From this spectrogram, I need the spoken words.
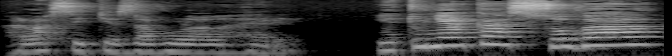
hlasitě zavolal Harry. Je tu nějaká sova?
